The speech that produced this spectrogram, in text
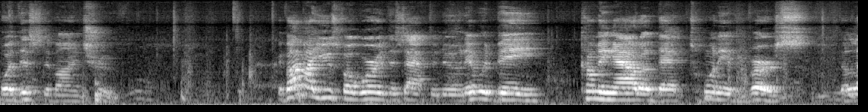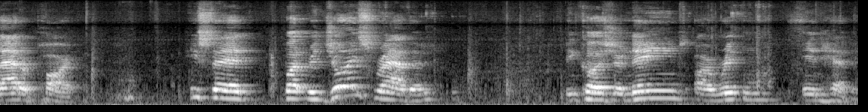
or this divine truth. If I might use for a word this afternoon, it would be coming out of that 20th verse, the latter part. He said, But rejoice rather because your names are written in heaven.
